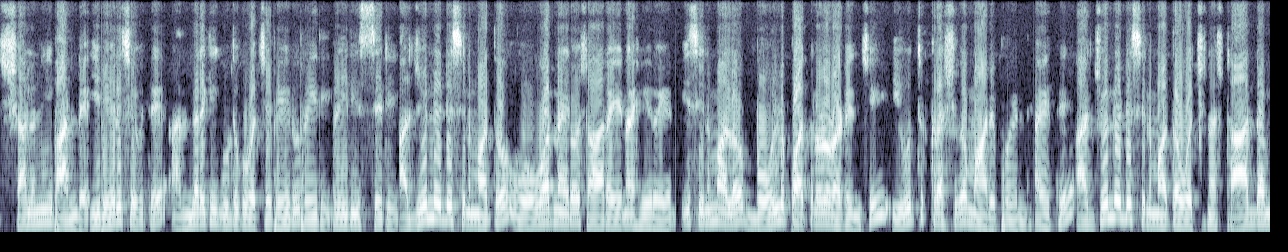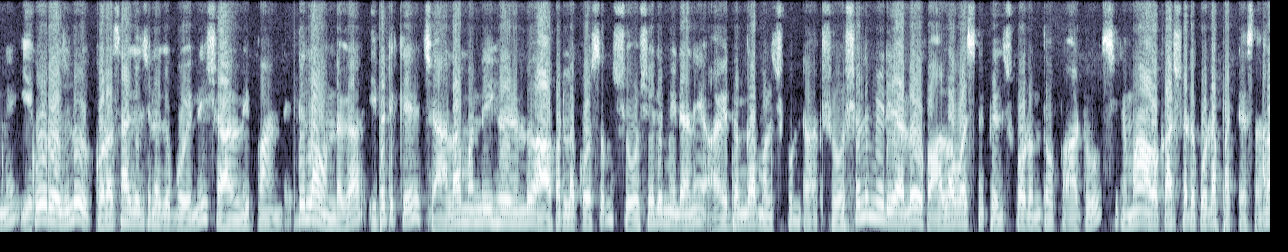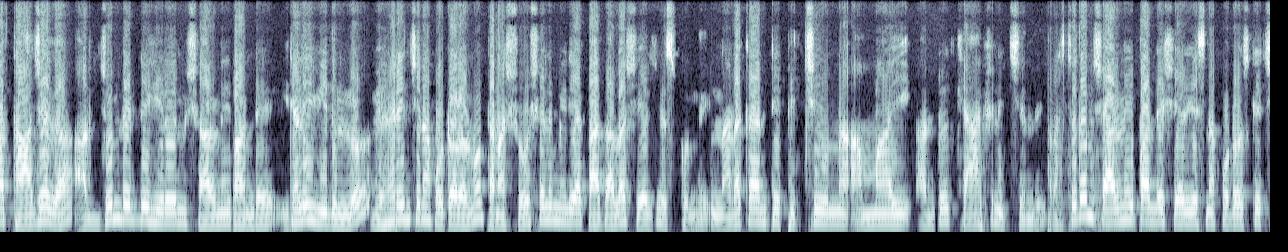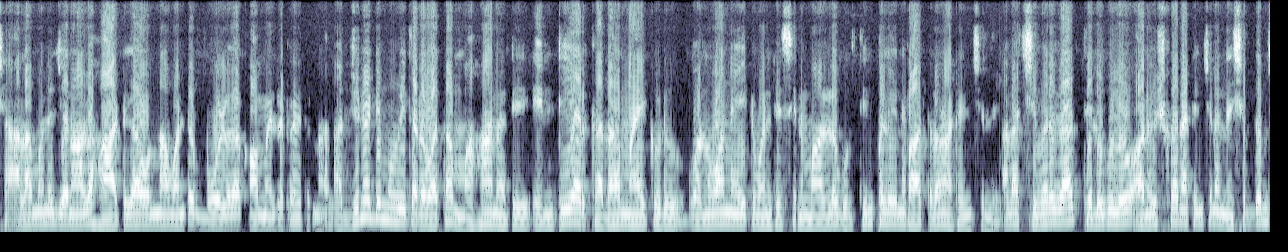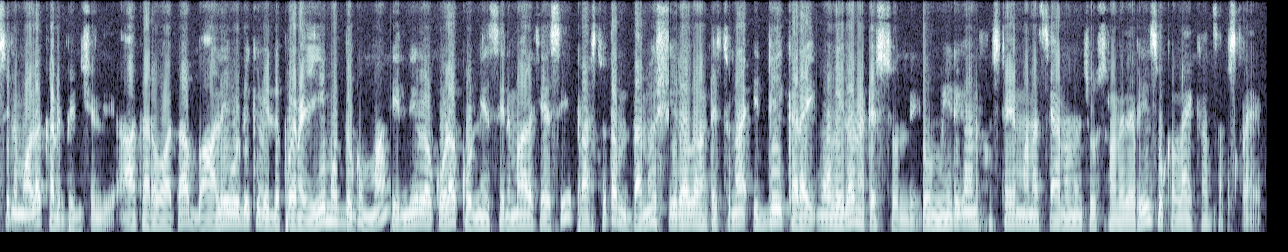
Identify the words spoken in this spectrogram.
శాలిని పాండే. ఈ పేరు చెబితే అందరికీ గుర్తుకు వచ్చే పేరు ప్రీతి. ప్రీతి శెట్టి. అర్జున్ రెడ్డి సినిమాతో ఓవర్ నైట్లో స్టార్ అయిన హీరోయిన్. ఈ సినిమాలో బోల్డ్ పాత్రలో నటించి యూత్ క్రష్గా మారిపోయింది. అయితే అర్జున్ రెడ్డి సినిమాతో వచ్చిన స్టార్డమ్ని ఎక్కువ రోజులు కొనసాగించలేకపోయింది శాలిని పాండే. ఇదిలా ఉండగా ఇప్పటికే చాలా మంది హీరోయిన్లు ఆఫర్ల కోసం సోషల్ మీడియాని ఆయుధంగా మలుచుకుంటారు. సోషల్ మీడియాలో ఫాలోవర్స్ని పెంచుకోవడంతో పాటు సినిమా అవకాశాలు కూడా పట్టేస్తారు అలా తాజాగా అర్జున్ రెడ్డి హీరోయిన్ శాలిని పాండే ఇటలీ వీధుల్లో విహరించిన ఫోటోలను తన సోషల్ మీడియా ఖాతాలో షేర్ చేసుకుంది. నడక అంటే పిచ్చి ఉన్న అమ్మాయి అంటూ క్యాప్షన్ ఇచ్చింది. ప్రస్తుతం శాలిని పాండే షేర్ చేసిన ఫొటోస్కి చాలా మంది జనాలు హాట్గా ఉన్నామంటూ బోల్డ్గా కామెంట్లు పెడుతున్నారు. అర్జున్ రెడ్డి మూవీ తర్వాత మహానటి ఎన్టీఆర్ కథానాయకుడు వన్ వన్ ఎయిట్ వంటి సినిమాల్లో గుర్తింపలేని పాత్రలో నటించింది. అలా చివరిగా తెలుగులో అనుష్క నటించిన నిశ్శబ్దం సినిమాలో కనిపించింది. ఆ తర్వాత బాలీవుడ్కి వెళ్ళిపోయిన ఈ ముద్దు గుమ్మ హిందీలో కూడా కొన్ని సినిమాలు చేసి ప్రస్తుతం ధనుష్ హీరోగా నటిస్తున్న ఇడ్లీ కడై మూవీలో నటిస్తుంది. సో మీరు కానీ ఫస్ట్ టైం మన ఛానల్ని చూస్తున్నట్లయితే ప్లీజ్ ఒక లైక్ అండ్ సబ్స్క్రైబ్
